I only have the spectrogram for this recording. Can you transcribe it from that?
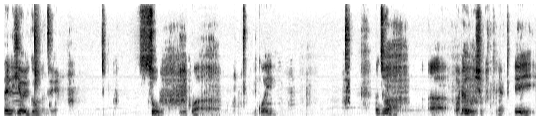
Then here we go manze. So, ilikuwa ilikuwa hivi. najua uh, wadau waishi kufikiria eh,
